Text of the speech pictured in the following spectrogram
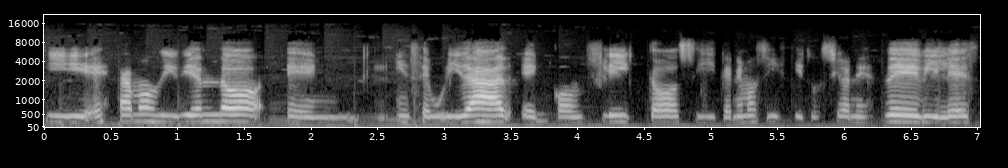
si estamos viviendo en inseguridad, en conflictos, y tenemos instituciones débiles,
